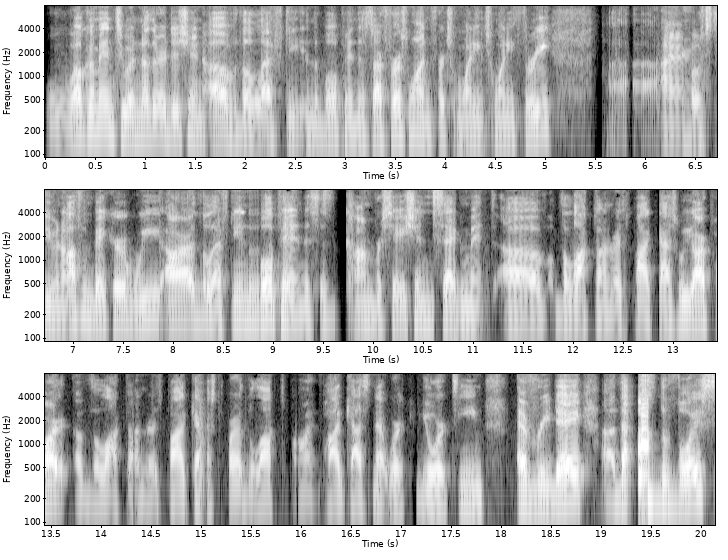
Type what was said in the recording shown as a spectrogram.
Welcome into another edition of the Lefty in the Bullpen. This is our first one for 2023. I'm host Stephen Offenbaker. We are the lefty in the bullpen. This is the conversation segment of the Locked On Reds podcast. We are part of the Locked On Reds podcast, part of the Locked On Podcast Network, your team every day. Uh, that was the voice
